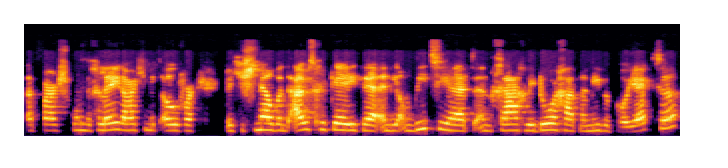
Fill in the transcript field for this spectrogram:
een paar seconden geleden had je het over dat je snel bent uitgekeken en die ambitie hebt en graag weer doorgaat naar nieuwe projecten.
